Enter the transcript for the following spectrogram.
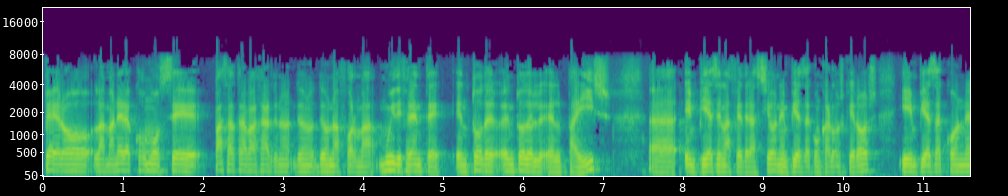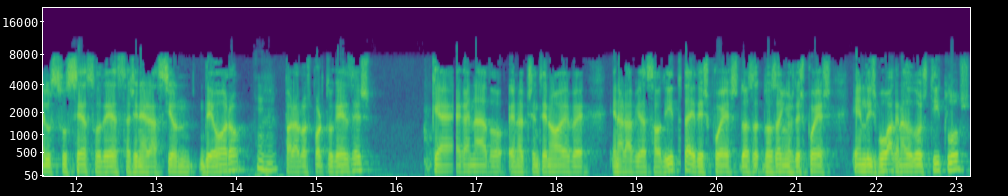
pero la manera como se pasa a trabajar de una, forma muy diferente en todo, en todo el, país, eh, empieza en la federación, empieza con Carlos Queiroz y empieza con el suceso de esa generación de oro para los portugueses que ha ganado en 89 en Arabia Saudita y después, dos, años después, en Lisboa ha ganado dos títulos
